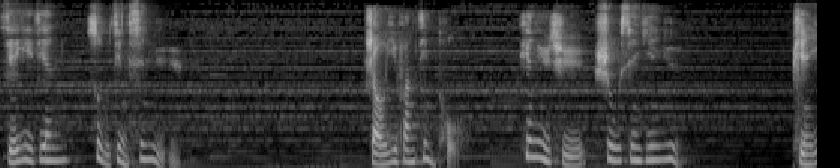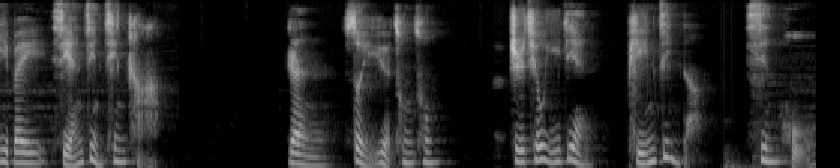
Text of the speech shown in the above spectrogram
写一间素静心语。守一方净土，听一曲舒心音乐，品一杯娴静清茶，任岁月匆匆，只求一见平静的心湖。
